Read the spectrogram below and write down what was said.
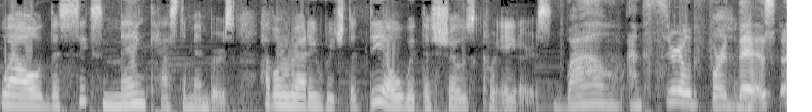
Well, the six main cast members have already reached a deal with the show's creators. Wow, I'm thrilled for this.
